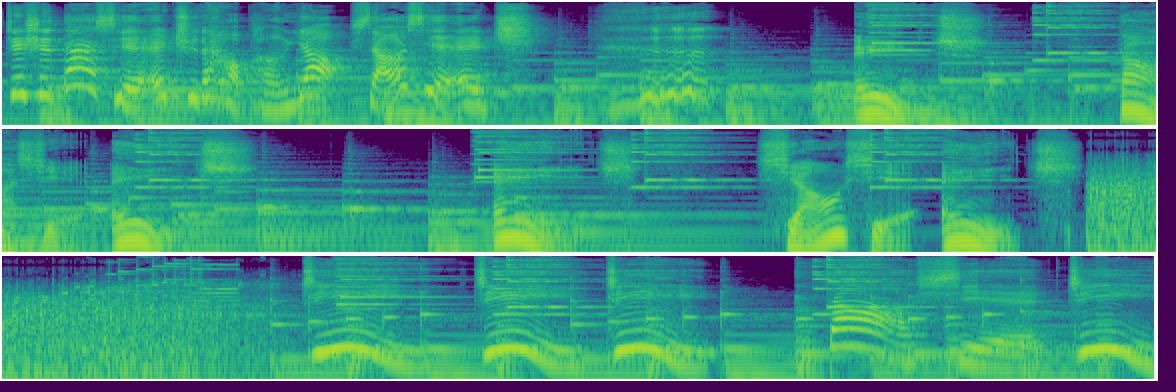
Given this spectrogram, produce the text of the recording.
这是大写 H 的好朋友，小写 H。H，大写 H，H，小写 H。G G G，大写 G。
